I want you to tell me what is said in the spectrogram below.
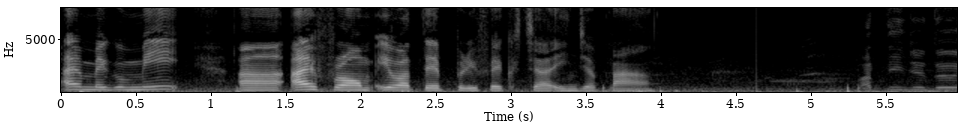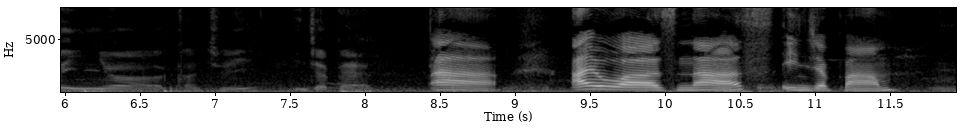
I'm Megumi. Uh, I'm from Iwate Prefecture in Japan. What did you do in your country, in Japan? Uh, I was nurse in Japan. Mm.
